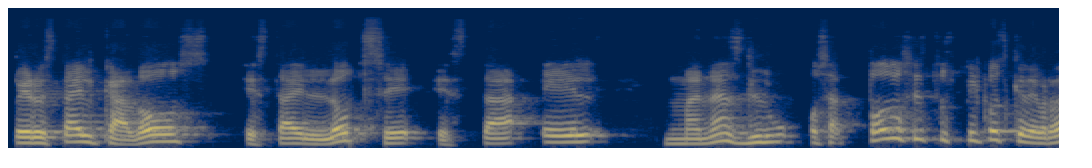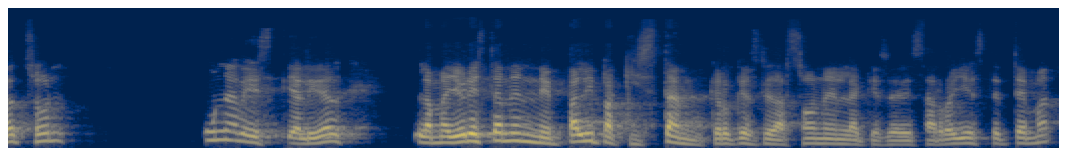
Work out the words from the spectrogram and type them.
Pero está el K2, está el Lhotse, está el Manaslu, o sea, todos estos picos que de verdad son una bestialidad. La mayoría están en Nepal y Pakistán, creo que es la zona en la que se desarrolla este tema.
